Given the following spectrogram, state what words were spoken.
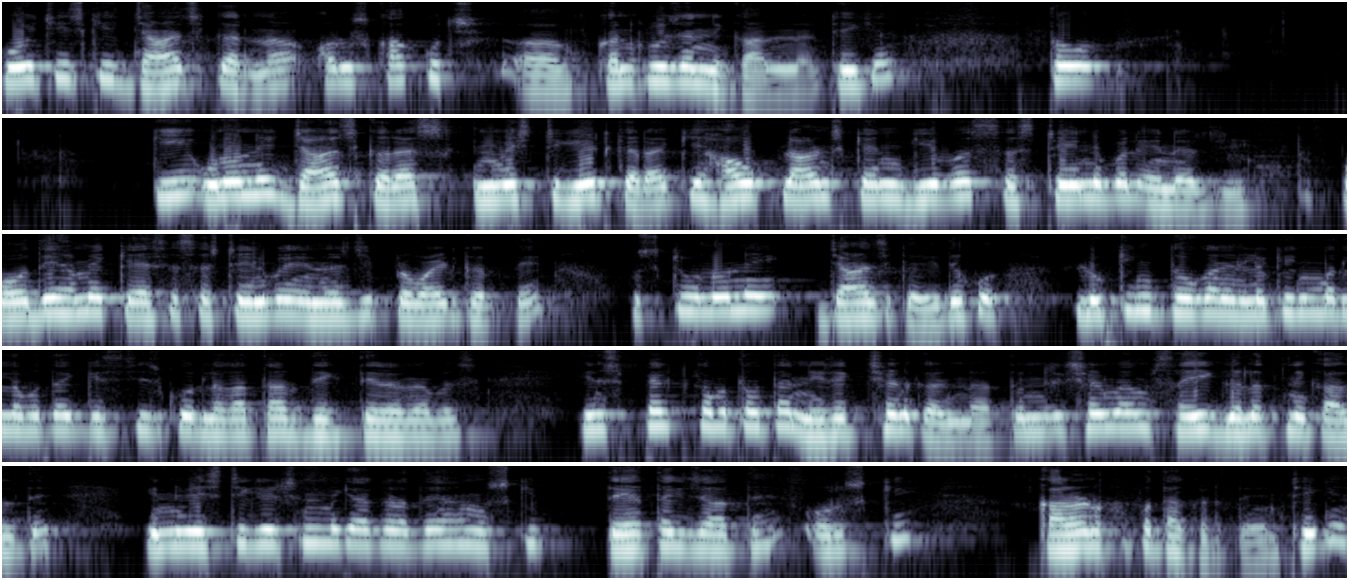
कोई चीज़ की जाँच करना और उसका कुछ कंक्लूजन निकालना, ठीक है? तो कि उन्होंने जाँच करा इन्वेस्टिगेट करा कि how plants can give us sustainable energy तो पौधे हमें कैसे सस्टेनेबल एनर्जी प्रोवाइड करते हैं, उसकी उन्होंने जाँच करी। देखो लुकिंग तो होगा नहीं लुकिंग मतलब होता है किसी चीज़ को लगातार देखते रहना बस। इंस्पेक्ट का मतलब होता है निरीक्षण करना। तो निरीक्षण में हम सही गलत निकालते हैं। इन्वेस्टिगेशन में क्या करते हैं? हम उसकी तह तक जाते हैं और उसकी कारण को पता करते हैं, ठीक है?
